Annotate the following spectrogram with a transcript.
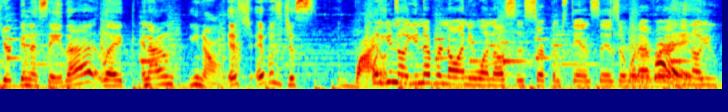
you're gonna say that, like, and I don't, you know, it's, it was just wild. Well, you know, to me. you never know anyone else's circumstances or whatever. Right. You know, you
